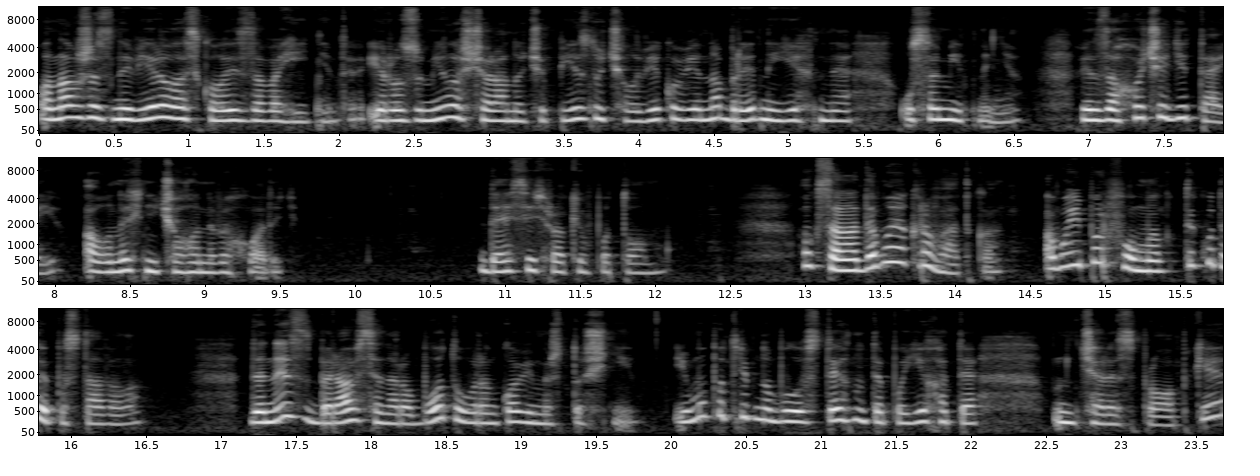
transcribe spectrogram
Вона вже зневірилась колись завагітніти і розуміла, що рано чи пізно чоловікові набридне їхнє усамітнення. Він захоче дітей, а у них нічого не виходить. Десять років по тому. Оксана, де моя кроватка? А мої парфуми ти куди поставила? Денис збирався на роботу у ранковій міжтошні. Йому потрібно було встигнути поїхати через пробки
